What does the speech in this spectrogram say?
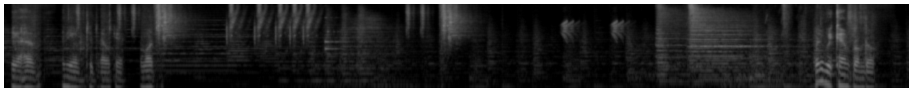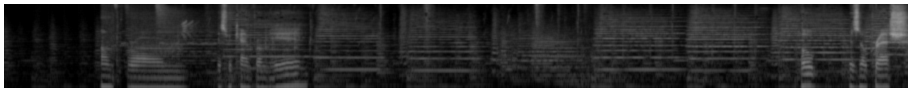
I think I have any of the okay. you know What? Where did we come from though? Come from Guess we came from here. Hope there's no crash.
